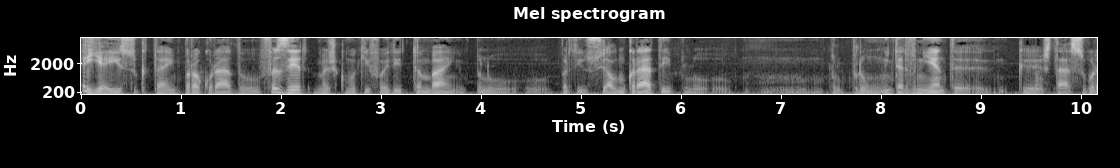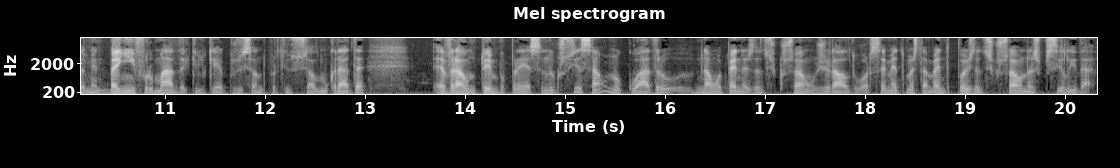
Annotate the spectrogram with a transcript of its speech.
E é isso que tem procurado fazer, mas como aqui foi dito também pelo Partido Social Democrata e pelo, por, por um interveniente que está seguramente bem informado daquilo que é a posição do Partido Social Democrata, haverá um tempo para essa negociação, no quadro não apenas da discussão geral do orçamento, mas também depois da discussão na especialidade.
